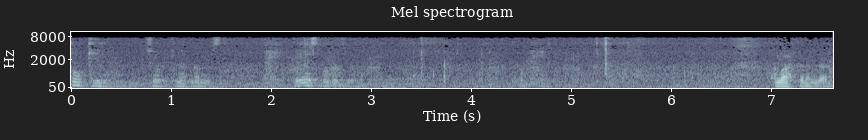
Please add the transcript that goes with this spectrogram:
100 kilo čovjek na, na mjesto. Prevest mogu da Allah te nagradi.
